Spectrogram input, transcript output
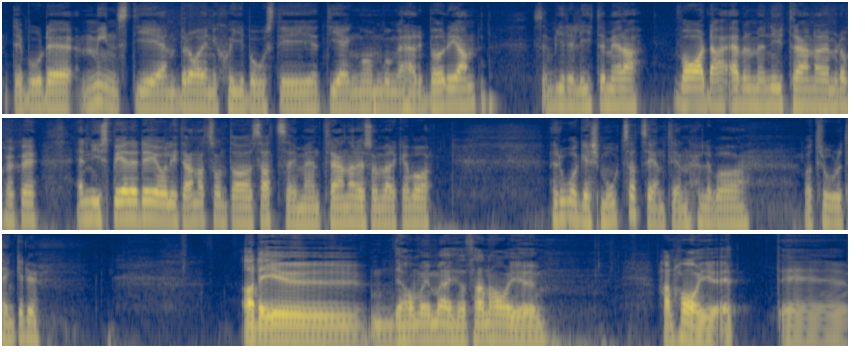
Det borde minst ge en bra energiboost i ett gäng omgångar här i början. Sen blir det lite mera vardag, även med en ny tränare, men då kanske en ny spelidé och lite annat sånt har satt sig med en tränare som verkar vara Rogers motsats egentligen, eller vad, vad tror du, tänker du? Ja det är ju, det har man ju märkt att han har ju, han har ju ett eh,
